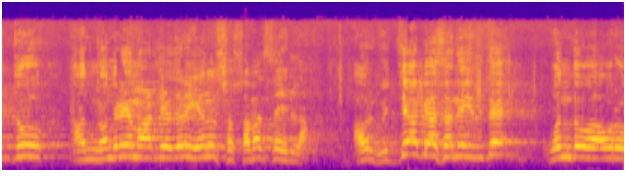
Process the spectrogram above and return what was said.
ಇದ್ದು ಅದು ನೋಂದಣಿ ಮಾಡದಿದ್ದರೆ ಏನೂ ಸಮಸ್ಯೆ ಇಲ್ಲ. ಅವ್ರಿಗೆ ವಿದ್ಯಾಭ್ಯಾಸನೇ ಇಲ್ಲದೆ ಒಂದು ಅವರು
